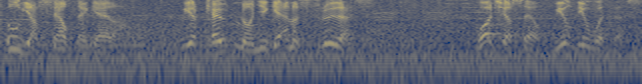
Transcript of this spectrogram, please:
pull yourself together. We're counting on you getting us through this. Watch yourself. We'll deal with this.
